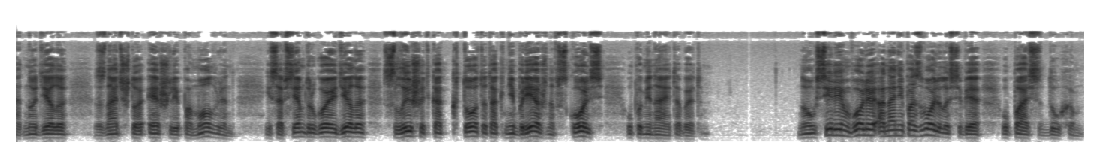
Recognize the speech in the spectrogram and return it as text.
Одно дело знать, что Эшли помолвлен, и совсем другое дело слышать, как кто-то так небрежно, вскользь упоминает об этом. Но усилием воли она не позволила себе упасть духом,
